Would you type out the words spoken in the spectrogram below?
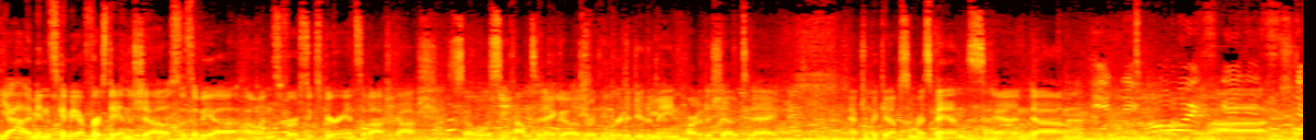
Yeah, I mean, this is going to be our first day in the show, so this will be uh, Owen's first experience of Oshkosh. So we'll see how today goes. Or I think we're going to do the main part of the show today after picking up some wristbands and. Um, uh,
